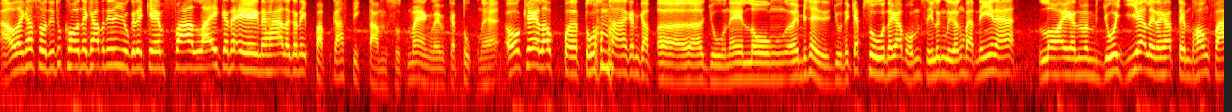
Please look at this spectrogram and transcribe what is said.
เอาเลยครับ สวัสดีทุกคนนะครับ วันนี้เราอยู่กันในเกมฟาไลท์กันนั่นเองนะฮะ แล้วก็ในปรับกราฟิกต่ำสุดแม่งเลยกระตุกนะฮะ โอเค เราเปิดตัวมากันกับ เอ่อ อยู่ในโรงเอ้ย ไม่ใช่อยู่ในแคปซูลนะครับผมสีเหลืองๆแบบนี้นะฮะลอยกันมันยั่วเยี่ยเลยนะครับ เต็มท้องฟ้า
